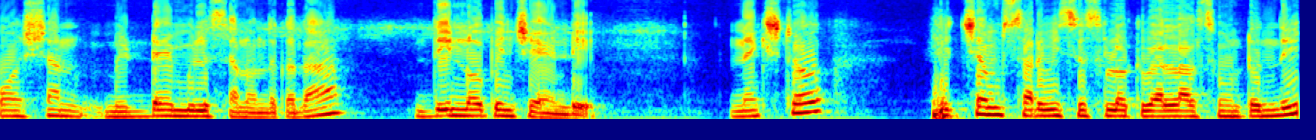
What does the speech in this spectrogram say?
Poshan mid day meals అని ఉంది కదా దీన్ని ఓపెన్ చేయండి. నెక్స్ట్ హెచ్ఎం సర్వీసెస్లోకి వెళ్ళాల్సి ఉంటుంది.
